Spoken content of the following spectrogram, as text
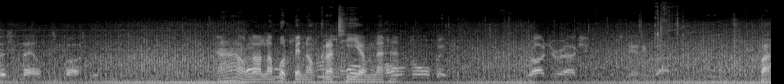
Let's nail this bastard. อ้าว เรารับบทเป็นน้องกระเทียมนะฮะ Hold orbit. Roger action. Standing by. ไปะ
